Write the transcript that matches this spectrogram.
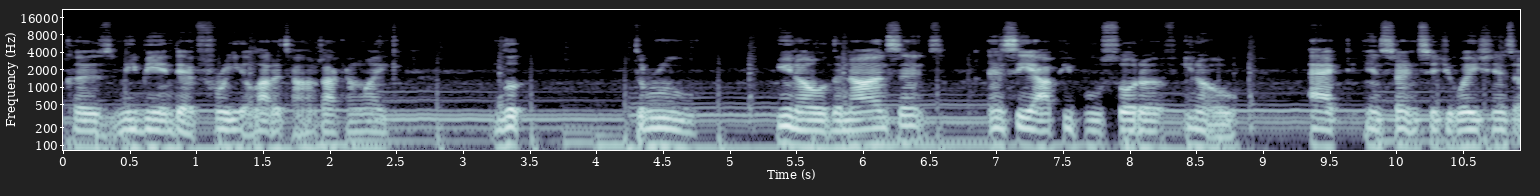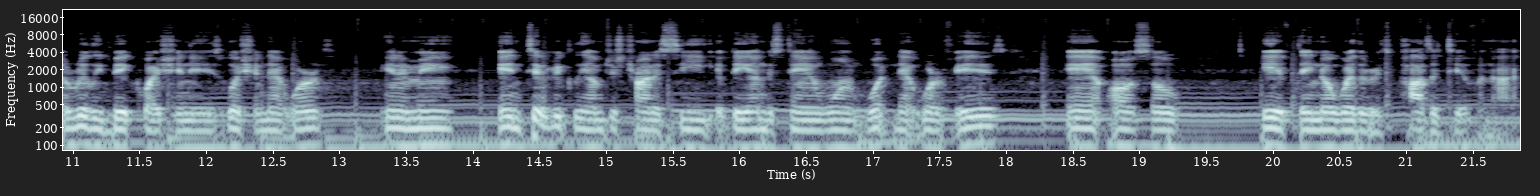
because me being debt free, a lot of times I can like look through, you know, the nonsense and see how people sort of, you know, act in certain situations. A really big question is what's your net worth? You know what I mean? And typically, I'm just trying to see if they understand one, what net worth is, and also if they know whether it's positive or not.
